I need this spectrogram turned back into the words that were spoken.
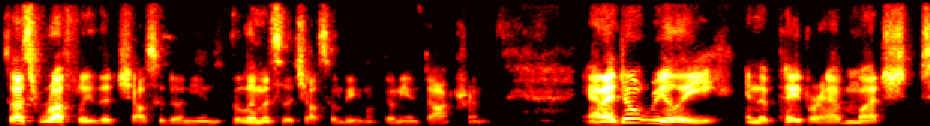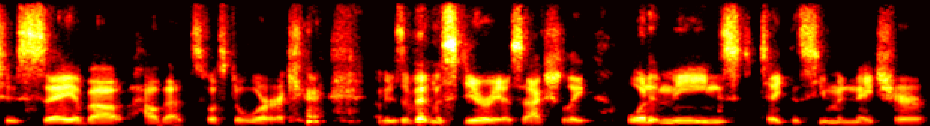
So that's roughly the Chalcedonian, the limits of the Chalcedonian doctrine. And I don't really, in the paper, have much to say about how that's supposed to work. I mean, it's a bit mysterious, actually, what it means to take this human nature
